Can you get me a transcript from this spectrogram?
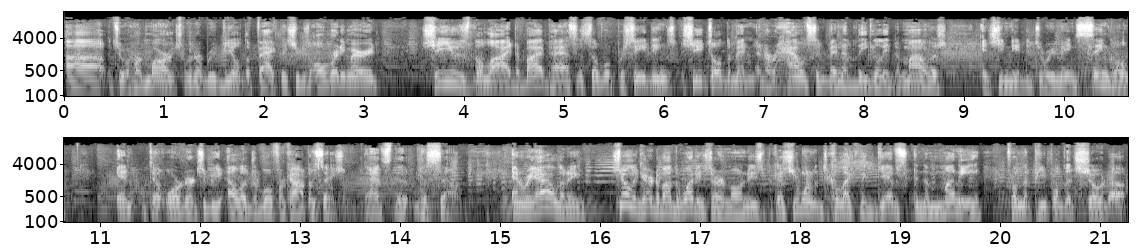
uh, to her marks would have revealed the fact that she was already married, she used the lie to bypass the civil proceedings. She told the men that her house had been illegally demolished and she needed to remain single in order to be eligible for compensation. That's the, the sell. In reality, she only cared about the wedding ceremonies because she wanted to collect the gifts and the money from the people that showed up.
